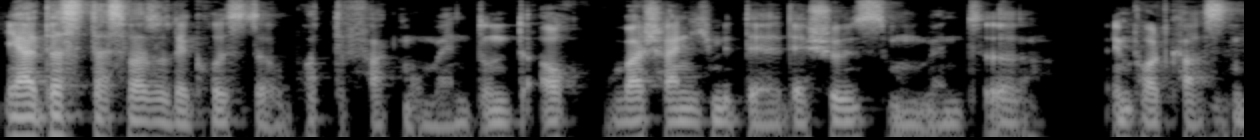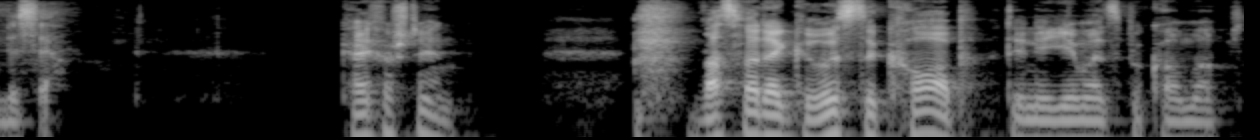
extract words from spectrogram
ja, das, das war so der größte What the fuck-Moment und auch wahrscheinlich mit der, der schönste Moment äh, im Podcasten bisher. Kann ich verstehen. Was war der größte Korb, den ihr jemals bekommen habt?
